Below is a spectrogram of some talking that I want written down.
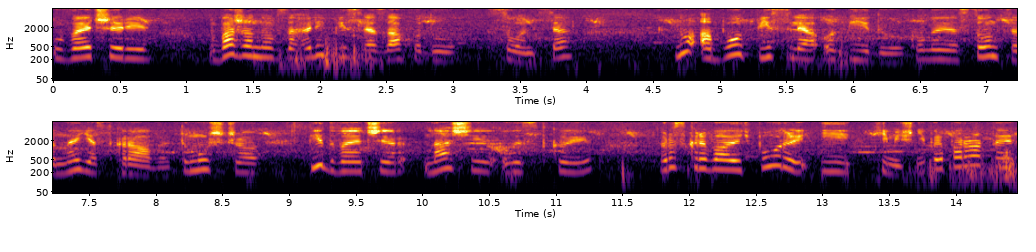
увечері, бажано взагалі після заходу сонця ну або після обіду, коли сонце не яскраве, тому що під вечір наші листки розкривають пори і хімічні препарати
